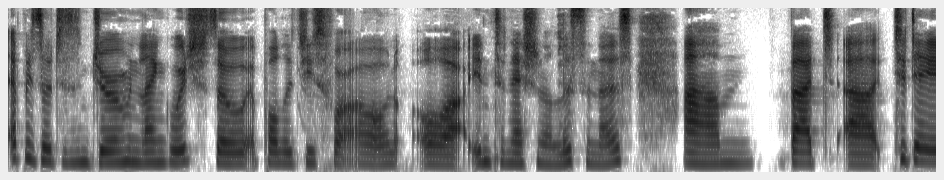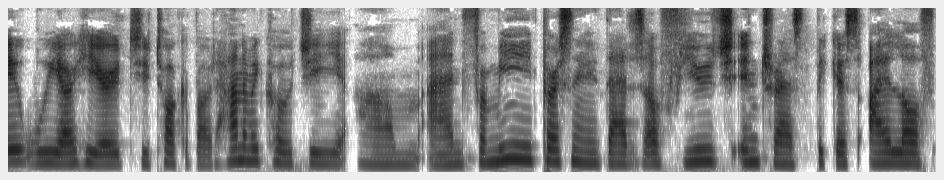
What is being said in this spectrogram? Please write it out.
episode is in German language, so apologies for our, our international listeners. Um, but uh, today we are here to talk about Hanamikoji. Um, and for me personally, that is of huge interest because I love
